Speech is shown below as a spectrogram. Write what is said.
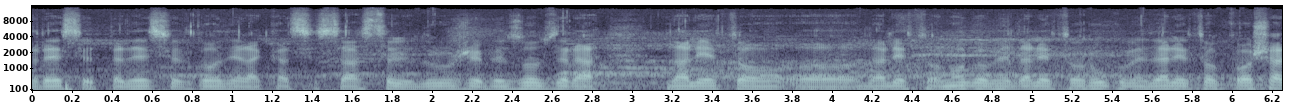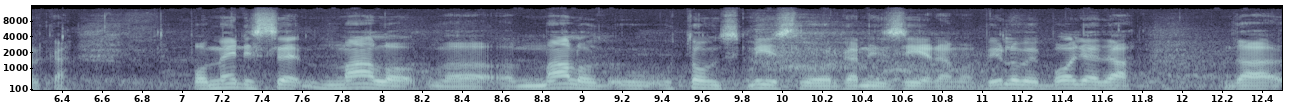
40-50 godina kad se sastaju druže, bez obzira da li je to, e, da li je to nogome, da li je to rukome, da li je to košarka, po meni se malo, malo u tom smislu organiziramo. Bilo bi bolje da, da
